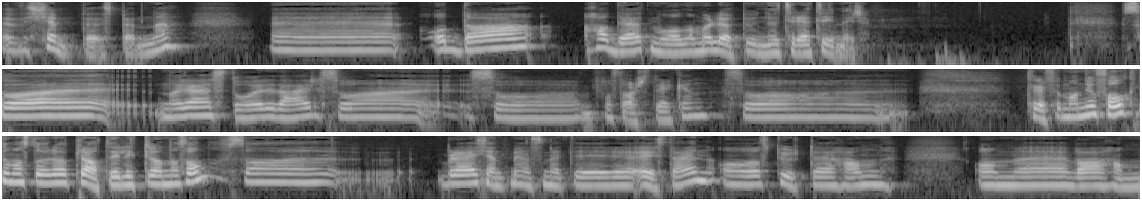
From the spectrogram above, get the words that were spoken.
Kjempespennende. Eh, og da hadde jeg et mål om å løpe under tre timer. Så eh, når jeg står der så, så på startstreken, så treffer man jo folk når man står og prater litt og sånn. Så ble jeg kjent med en som heter Øystein, og spurte han om eh, hva han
